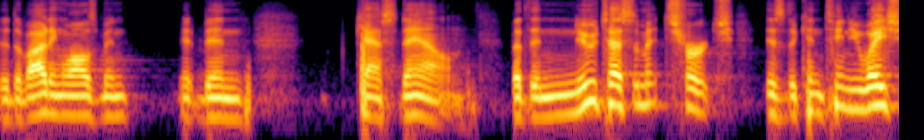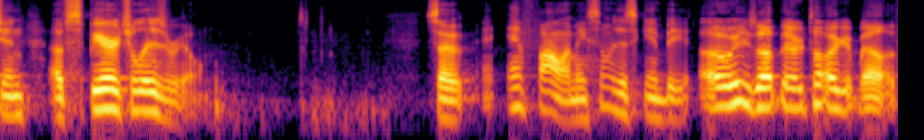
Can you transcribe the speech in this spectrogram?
The dividing wall has been, it been cast down. But the New Testament church is the continuation of spiritual Israel. So, and follow me. Some of this can be, oh, he's up there talking about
